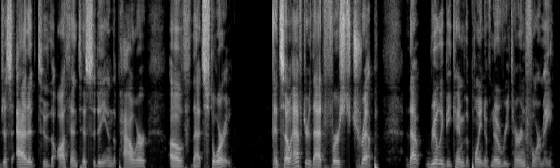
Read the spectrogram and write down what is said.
just added to the authenticity and the power of that story. And so after that first trip, that really became the point of no return for me.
